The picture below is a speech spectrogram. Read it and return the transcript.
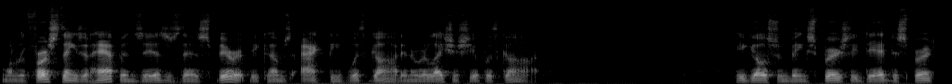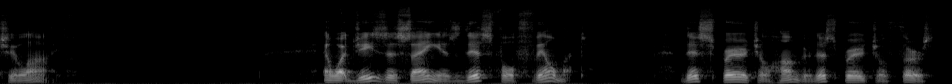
one of the first things that happens is, is that spirit becomes active with God in a relationship with God. He goes from being spiritually dead to spiritually alive. And what Jesus is saying is this fulfillment, this spiritual hunger, this spiritual thirst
